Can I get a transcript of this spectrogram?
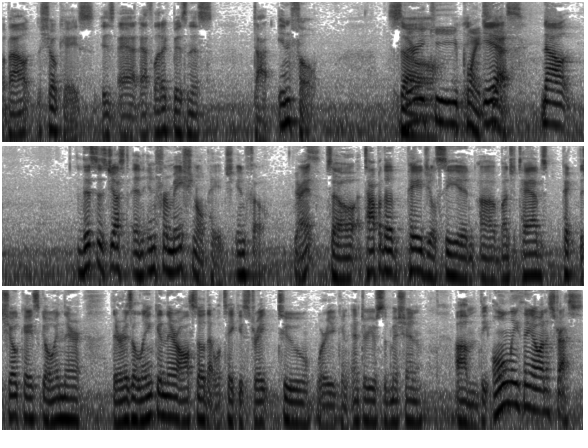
about the showcase is at athleticbusiness.info. So, Very key point. Yeah. Yes. Now, this is just an informational page, info, yes. right? So, top of the page, you'll see a, a bunch of tabs. Pick the showcase, go in there. There is a link in there also that will take you straight to where you can enter your submission. Um, the only thing I want to stress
